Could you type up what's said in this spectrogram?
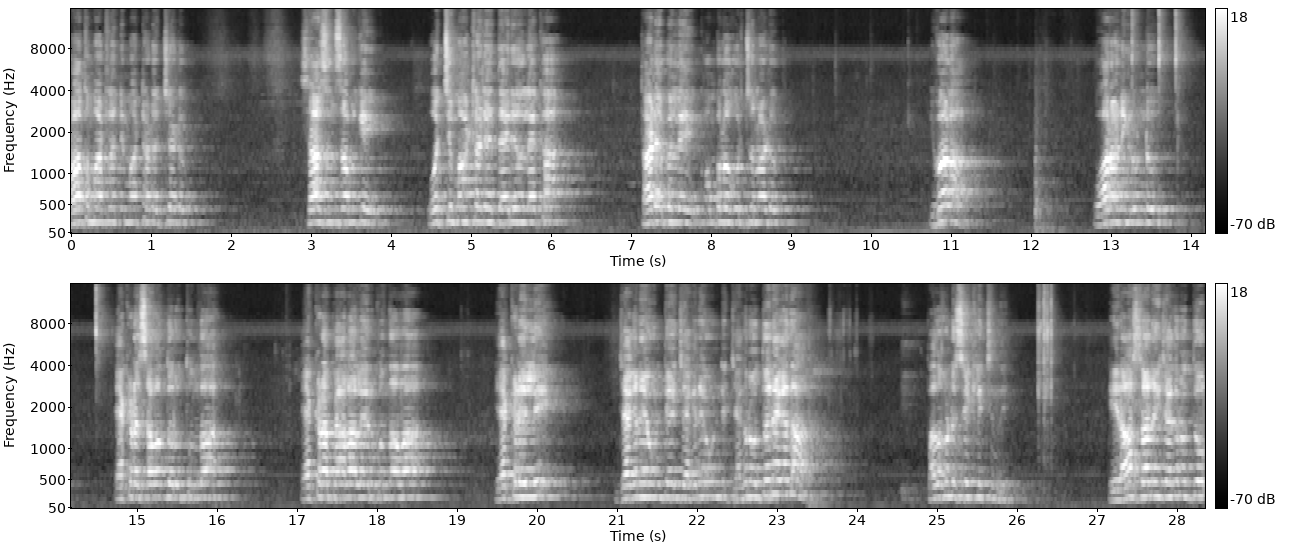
రోత మాటలన్నీ మాట్లాడొచ్చాడు. శాసనసభకి వచ్చి మాట్లాడే ధైర్యం లేక తాడేపల్లి కొంపలో కూర్చున్నాడు. ఇవాళ వారానికి రెండు. ఎక్కడ శవం దొరుకుతుందా? ఎక్కడ పేలాలు ఏరుకుందామా? ఎక్కడెళ్ళి జగనే ఉంటే జగనే ఉంటే జగన్ వద్దనే కదా. పదకొండు సీట్లు ఇచ్చింది. ఈ రాష్ట్రానికి జగన్ వద్దు.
